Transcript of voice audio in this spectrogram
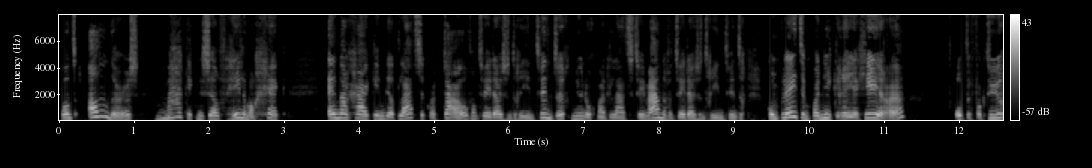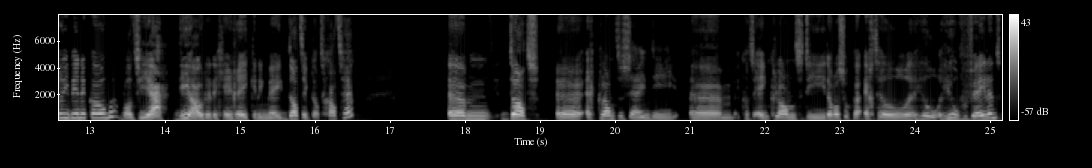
Want anders maak ik mezelf helemaal gek. En dan ga ik in dat laatste kwartaal van 2023, nu nog maar de laatste twee maanden van 2023, compleet in paniek reageren op de facturen die binnenkomen. Want ja, die houden er geen rekening mee dat ik dat gat heb. Um, dat uh, er klanten zijn die. Um, ik had één klant die. Dat was ook wel echt heel, heel, heel vervelend.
